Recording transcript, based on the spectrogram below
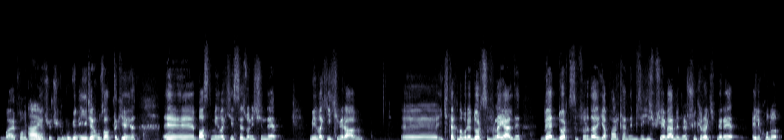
Baya konu konuya açıyor. Çünkü bugün iyice uzattık yayını. Ee, Boston Milwaukee sezon içinde Milwaukee 2-1 abi. Ee, iki takım da buraya 4-0'la geldi. Ve 4-0'ı da yaparken de bize hiçbir şey vermediler. Çünkü rakipleri eli kolu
